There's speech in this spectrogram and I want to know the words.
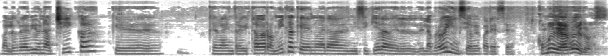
Otro había una chica que, que la entrevistaba Romica que no era ni siquiera de, la provincia, me parece. Como es Guerreros.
